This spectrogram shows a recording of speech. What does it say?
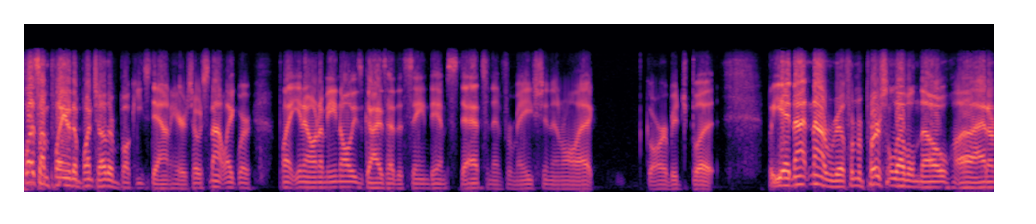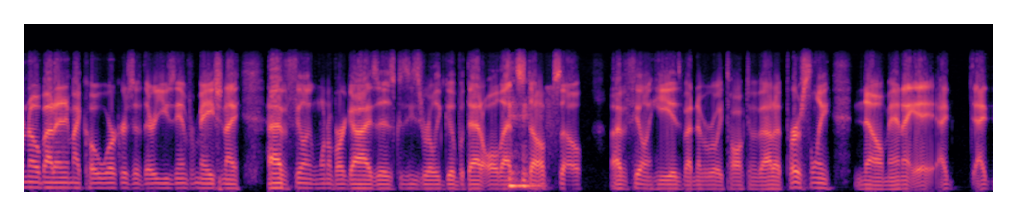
plus I'm playing with a bunch of other bookies down here, so it's not like we're playing. You know what I mean? All these guys have the same damn stats and information and all that garbage, but but yeah, not not real. From a personal level, no. Uh, I don't know about any of my coworkers if they're using information. I, I have a feeling one of our guys is because he's really good with that, all that stuff. So I have a feeling he is, but I never really talked to him about it personally. No, man. I I I.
